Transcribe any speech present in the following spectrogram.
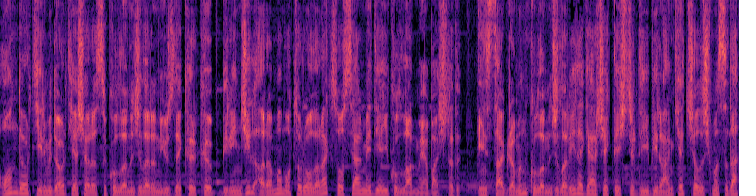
14-24 yaş arası kullanıcıların %40'ı birincil arama motoru olarak sosyal medyayı kullanmaya başladı. Instagram'ın kullanıcılarıyla gerçekleştirdiği bir anket çalışması da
